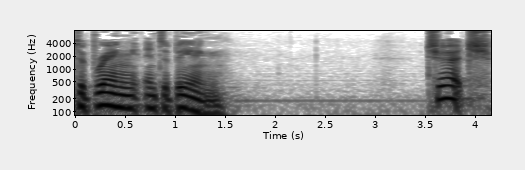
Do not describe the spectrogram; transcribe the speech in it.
to bring into being. Church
